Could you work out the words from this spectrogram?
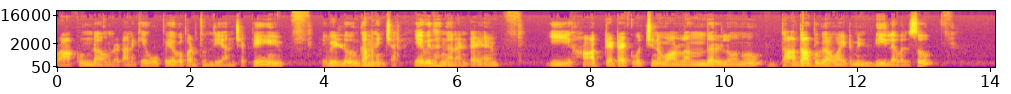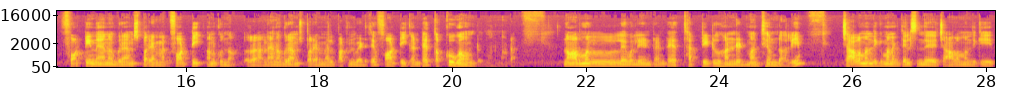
రాకుండా ఉండటానికి ఉపయోగపడుతుంది అని చెప్పి వీళ్ళు గమనించారు. ఏ విధంగానంటే ఈ హార్ట్ అటాక్ వచ్చిన వాళ్ళందరిలోనూ దాదాపుగా vitamin D levels forty nanograms per ML forty అనుకుందాం నానోగ్రామ్స్ పర్ ఎంఎల్ పక్కన పెడితే ఫార్టీ కంటే తక్కువగా ఉంటుంది అనమాట నార్మల్ లెవెల్ ఏంటంటే థర్టీ టు హండ్రెడ్ మధ్య ఉండాలి. చాలామందికి మనకు తెలిసిందే చాలామందికి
